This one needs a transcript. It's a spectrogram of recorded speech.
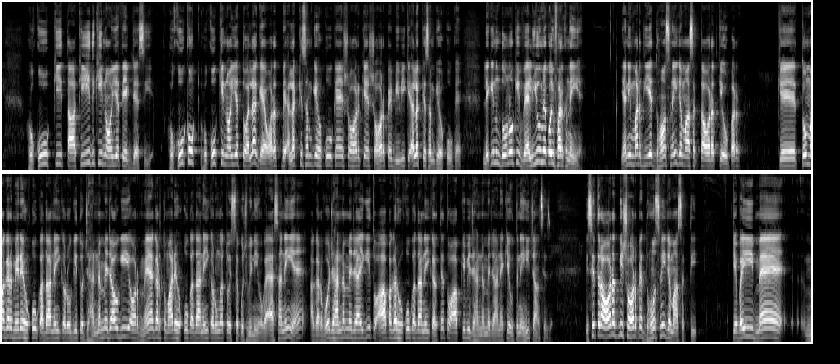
حقوق کی تاکید کی نوعیت ایک جیسی ہے حقوقوں حقوق کی نوعیت تو الگ ہے عورت پہ الگ قسم کے حقوق ہیں شوہر کے شوہر پہ بیوی کے الگ قسم کے حقوق ہیں لیکن ان دونوں کی ویلیو میں کوئی فرق نہیں ہے یعنی مرد یہ دھونس نہیں جما سکتا عورت کے اوپر کہ تم اگر میرے حقوق ادا نہیں کرو گی تو جہنم میں جاؤ گی اور میں اگر تمہارے حقوق ادا نہیں کروں گا تو اس سے کچھ بھی نہیں ہوگا ایسا نہیں ہے اگر وہ جہنم میں جائے گی تو آپ اگر حقوق ادا نہیں کرتے تو آپ کے بھی جہنم میں جانے کے اتنے ہی چانسز ہیں اسی طرح عورت بھی شوہر پہ دھونس نہیں جما سکتی کہ بھائی میں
